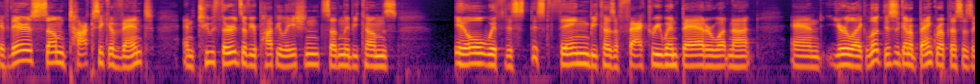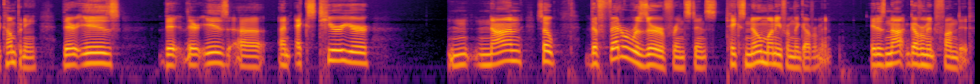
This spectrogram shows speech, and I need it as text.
if there's some toxic event and two thirds of your population suddenly becomes ill with this this thing because a factory went bad or whatnot, and you're like, look, this is going to bankrupt us as a company. There is there, there is a, an exterior non so the Federal Reserve, for instance, takes no money from the government. It is not government funded.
